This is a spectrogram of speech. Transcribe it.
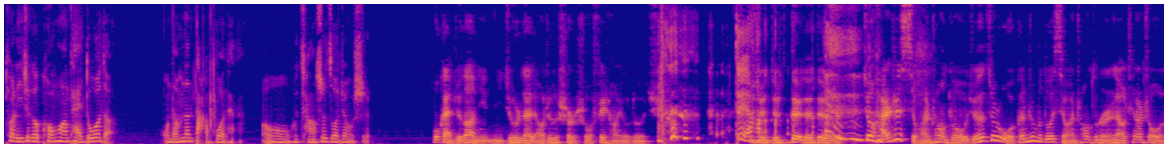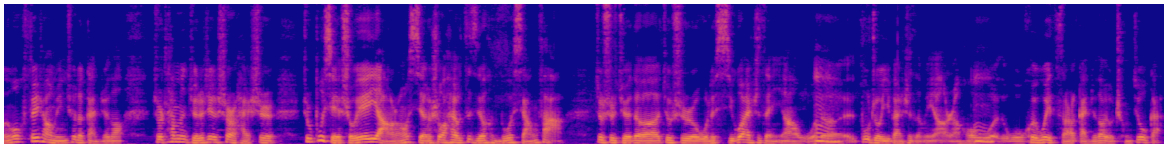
脱离这个框框太多的。我能不能打破它？哦，我会尝试做这种事。我感觉到你，你就是在聊这个事儿的时候非常有乐趣。对呀，就就对对对对，就还是喜欢创作。我觉得就是我跟这么多喜欢创作的人聊天的时候，我能够非常明确的感觉到，就是他们觉得这个事儿还是就是不写手也痒，然后写的时候还有自己的很多想法，就是觉得就是我的习惯是怎样，我的步骤一般是怎么样，然后我我会为此而感觉到有成就感。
